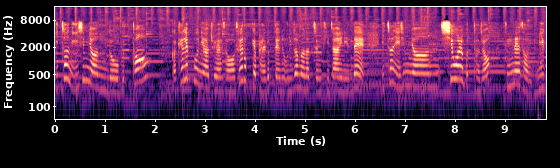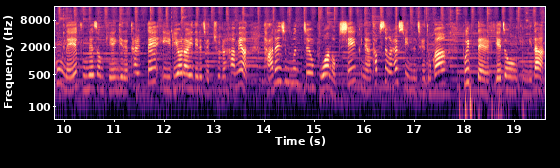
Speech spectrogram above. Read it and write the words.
2020년도부터 그러니까 캘리포니아 주에서 새롭게 발급되는 운전면허증 디자인인데 2020년 10월부터죠. 국내선, 미국 내 국내선 비행기를 탈 때 이 리얼 아이디를 제출을 하면 다른 신분증 보완 없이 그냥 탑승을 할 수 있는 제도가 도입될 예정입니다.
